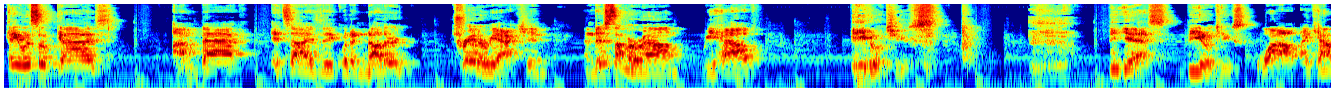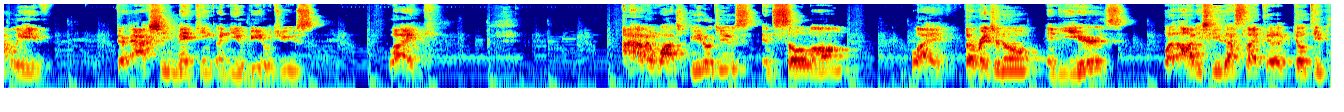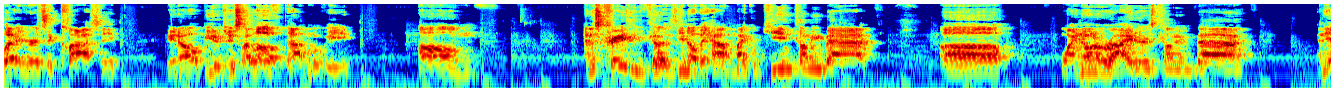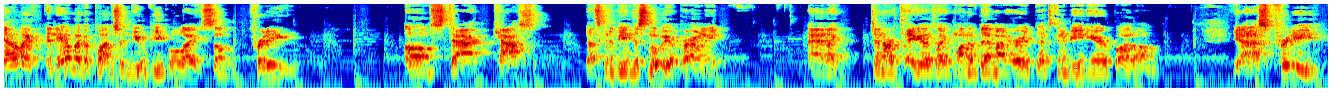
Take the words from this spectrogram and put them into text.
Hey, what's up guys? I'm back, it's Isaac with another trailer reaction. And this time around, we have Beetlejuice. yes, Beetlejuice. Wow, I can't believe they're actually making a new Beetlejuice. Like, I haven't watched Beetlejuice in so long, like the original in years, but obviously that's like a guilty pleasure, it's a classic you know, Beetlejuice. I love that movie. Um, and it's crazy because, you know, they have Michael Keaton coming back, uh, Winona Ryder's coming back, and they have like, and they have like a bunch of new people, like some pretty um, stacked cast that's gonna be in this movie apparently. And like Jenna Ortega is like one of them I heard that's gonna be in here, but um, yeah, that's pretty,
